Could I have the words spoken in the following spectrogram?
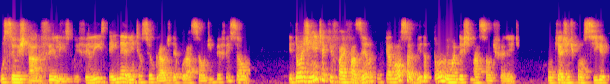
O seu estado feliz ou infeliz é inerente ao seu grau de depuração de imperfeição. Então, a gente é que vai fazendo com que a nossa vida tome uma destinação diferente, com que a gente consiga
